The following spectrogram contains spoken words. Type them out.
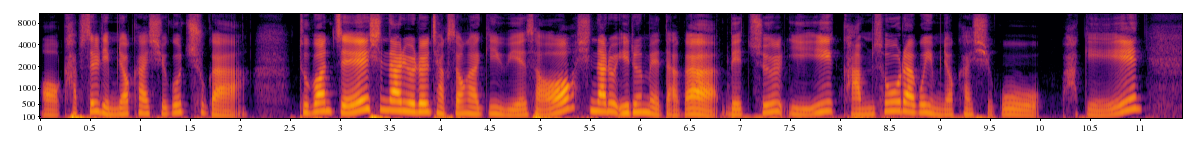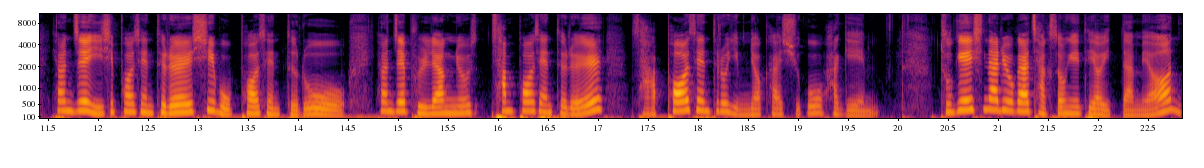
어, 값을 입력하시고 추가 두 번째 시나리오를 작성하기 위해서 시나리오 이름에다가 매출 이익 감소라고 입력하시고 확인 현재 20%를 15%로 현재 불량률 3%를 4%로 입력하시고 확인. 두 개의 시나리오가 작성이 되어 있다면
